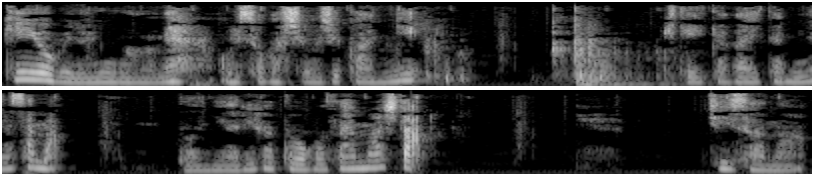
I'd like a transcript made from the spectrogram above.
金曜日の夜のね、お忙しいお時間に来ていただいた皆様、本当にありがとうございました。小さな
